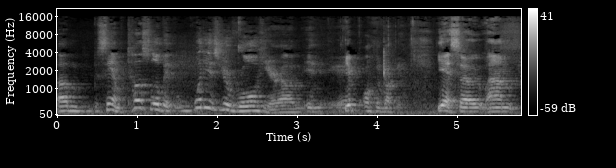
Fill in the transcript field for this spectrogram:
Um, Sam, tell us a little bit. What is your role here um, in, in yep. Auckland Rugby? Yeah, so um,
